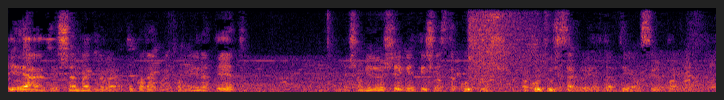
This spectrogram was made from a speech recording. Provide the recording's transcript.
jelentősen megnöveltük a lednek a méretét, és a minőségét is, ezt a kutyus, a kutyus szemlélteti a színpadon.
